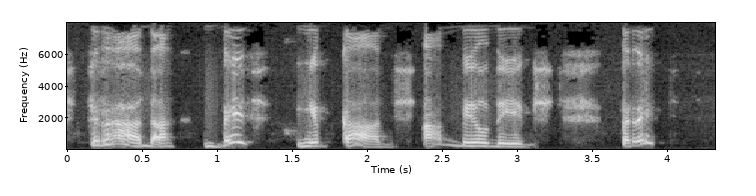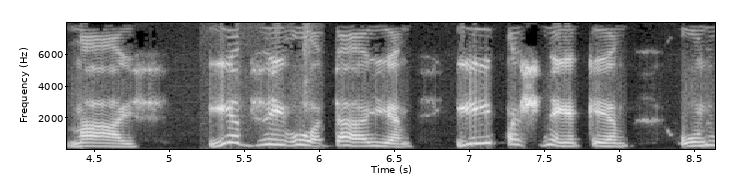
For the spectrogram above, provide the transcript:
strādā bez jebkādas atbildības pret mājas iedzīvotājiem, īpašniekiem un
